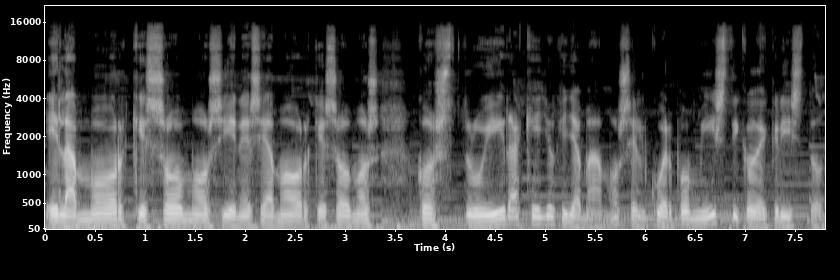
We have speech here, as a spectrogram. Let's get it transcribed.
El amor que somos y en ese amor que somos construir aquello que llamamos el cuerpo místico de Cristo,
